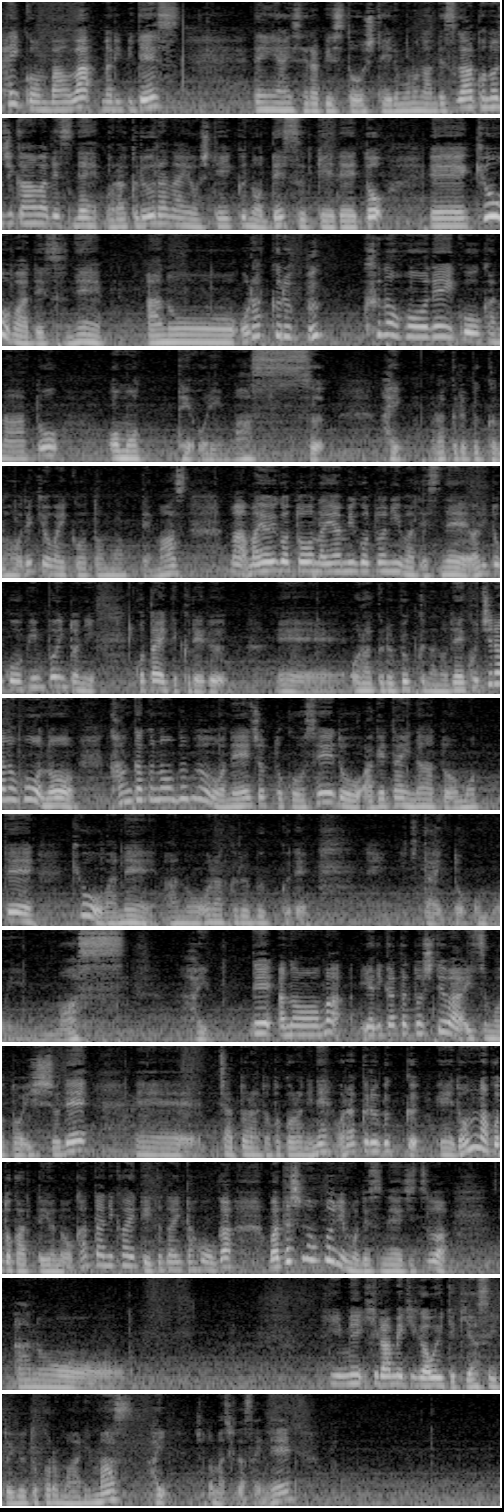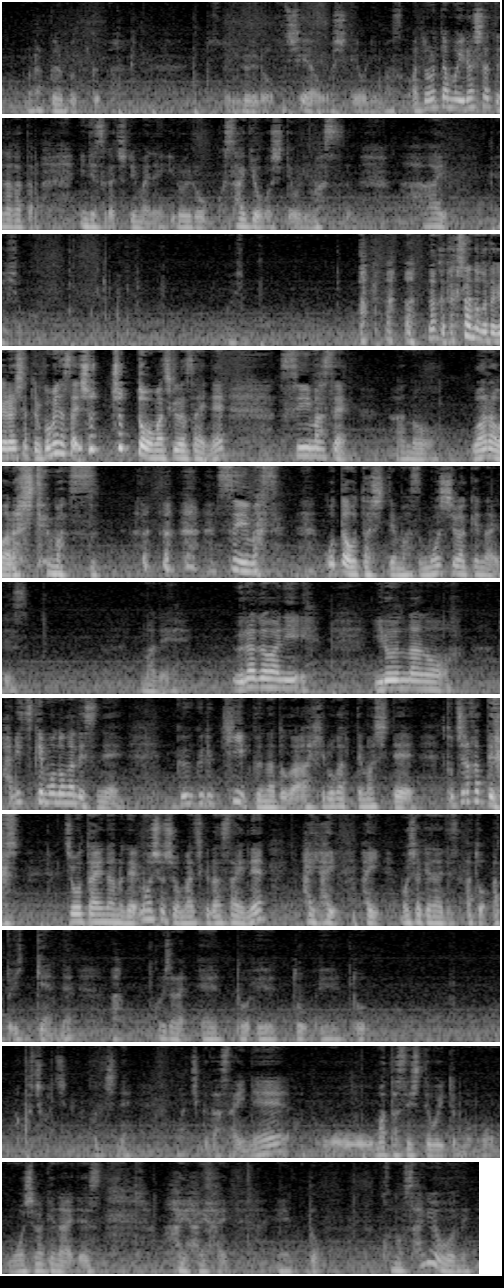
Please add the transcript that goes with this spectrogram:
はいこんばんはのりぴです恋愛セラピストをしているものなんですがこの時間はですねオラクル占いをしていくのですけれど、えー、今日はですねあのー、オラクルブックの方で行こうかなと思っておりますはいオラクルブックの方で今日は行こうと思ってます。まあ、迷い事悩み事にはですね割とこうピンポイントに答えてくれるえー、オラクルブックなのでこちらの方の感覚の部分をねちょっとこう精度を上げたいなと思って今日はねあのオラクルブックでいきたいと思います。はいであのまあやり方としてはいつもと一緒で、えー、チャット欄のところにねオラクルブック、えー、どんなことかっていうのを簡単に書いていただいた方が私の方にもですね実はあのーひめひらめきが降りてきやすいというところもあります。はい。ちょっとお待ちくださいね。オラクルブック。いろいろシェアをしております。あどなたもいらっしゃってなかったらいいんですがちょっと今ねいろいろ作業をしております。はい。よいしょ。あああなんかたくさんの方がいらっしゃってる。ごめんなさい。ちょちょっとお待ちくださいね。すいません。あのわらわらしてます。すいません。おたおたしてます。申し訳ないです。まあね裏側にいろんなの貼り付け物がですね Google Keep などが広がってましてどちらかってる状態なのでもう少々お待ちくださいね。はいはいはい申し訳ないです。あとあと1件ね。あこれじゃない。えっ、とえっ、とえっ、とこっちこっちこっちね。お待ちくださいね。お待たせしておいても申し訳ないです。はいはいはい。えっとこの作業をね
